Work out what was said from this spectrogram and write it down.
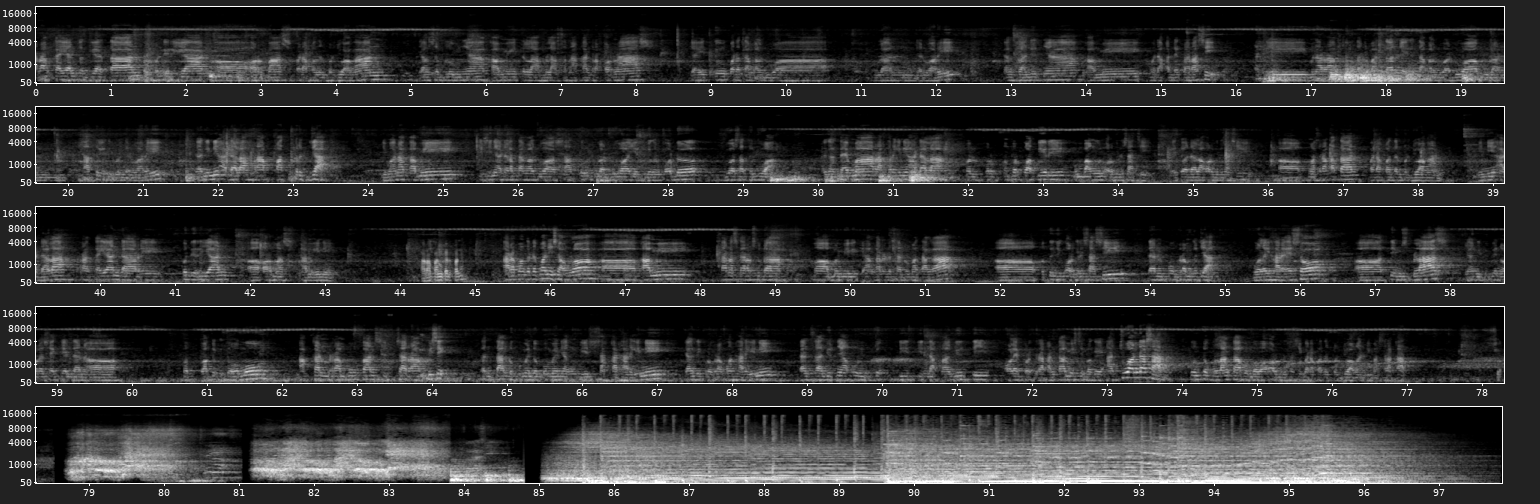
rangkaian kegiatan pendirian uh, Ormas Badak Banten Perjuangan yang sebelumnya kami telah melaksanakan Rakornas yaitu pada tanggal 2 bulan Januari. Yang selanjutnya kami mengadakan deklarasi di Menara Kecamatan Banten yaitu tanggal 22 bulan 1 yaitu bulan Januari. Dan ini adalah rapat kerja di mana kami di sini adalah tanggal 21 bulan 2 yaitu dengan kode 212 dengan tema raker ini adalah memper- memperkuat diri membangun organisasi. Yaitu adalah organisasi uh, kemasyarakatan pada Banten Perjuangan. Ini adalah rangkaian dari pendirian uh, ormas kami ini Harapan ke depannya? harapan ke depan insya Allah uh, kami karena sekarang sudah uh, memiliki anggaran dasar rumah tangga uh, petunjuk organisasi dan program kerja mulai hari esok uh, tim 11 yang dipimpin oleh sekjen dan uh, wakil ketua umum akan merampungkan secara fisik tentang dokumen-dokumen yang disahkan hari ini yang diprogramkan hari ini dan selanjutnya untuk ditindaklanjuti oleh pergerakan kami sebagai acuan dasar untuk melangkah membawa organisasi Badak Banten Perjuangan di masyarakat.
